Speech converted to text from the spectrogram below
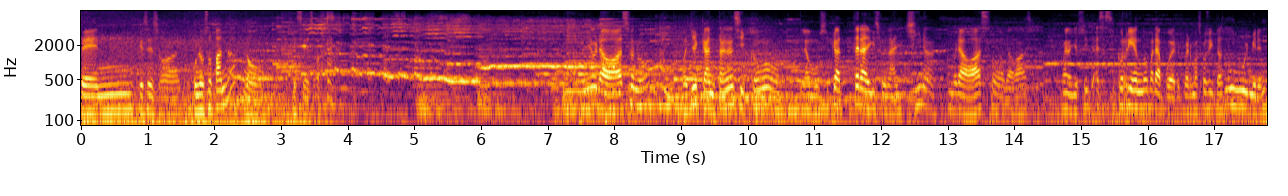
ven, ¿qué es eso? ¿Un oso panda? No, ¿qué es eso? Oye, bravazo, ¿no? Oye, cantan así como la música tradicional china. Bravazo, bravazo. Bueno, yo estoy es así corriendo para poder ver más cositas. Uy, miren.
